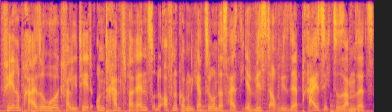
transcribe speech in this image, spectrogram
faire Preise, hohe Qualität und Transparenz und offene Kommunikation. Das heißt, ihr wisst auch, wie der Preis sich zusammensetzt.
